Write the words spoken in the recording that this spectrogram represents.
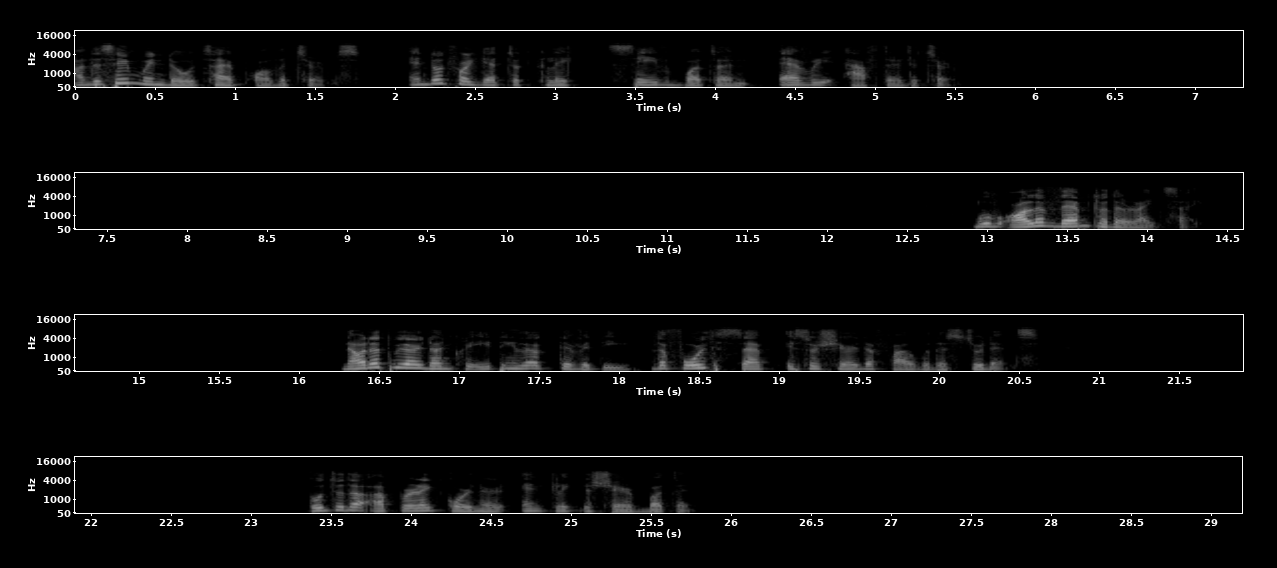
On the same window, type all the terms. And don't forget to click Save button every after the term. Move all of them to the right side. Now that we are done creating the activity, the fourth step is to share the file with the students. Go to the upper right corner and click the Share button.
